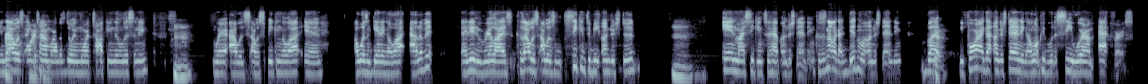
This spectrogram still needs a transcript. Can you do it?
and that was at a time where i was doing more talking than listening mm-hmm. where i was i was speaking a lot and i wasn't getting a lot out of it I didn't realize because I was I was seeking to be understood mm. in my seeking to have understanding. Because it's not like I didn't want understanding, but yeah. before I got understanding, I want people to see where I'm at first.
